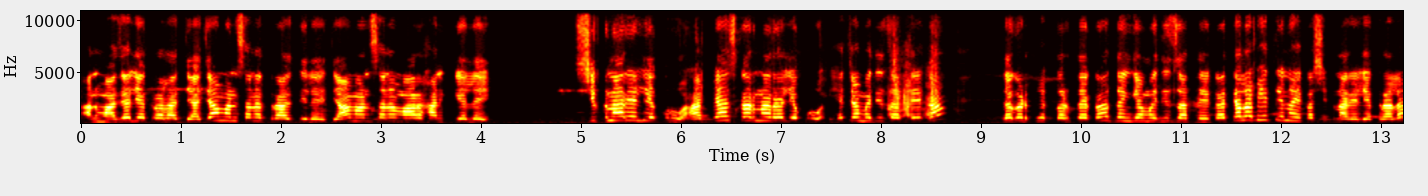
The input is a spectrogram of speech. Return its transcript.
आणि माझ्या लेकराला ज्या ज्या माणसानं त्रास दिलाय ज्या माणसानं मारहाण केलंय शिकणारे लेकरू अभ्यास करणारे लेकरू ह्याच्यामध्ये जाते का? दगडफेक करताय का? दंग्यामध्ये जाते का? त्याला भीती नाही का शिकणाऱ्या लेकराला?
